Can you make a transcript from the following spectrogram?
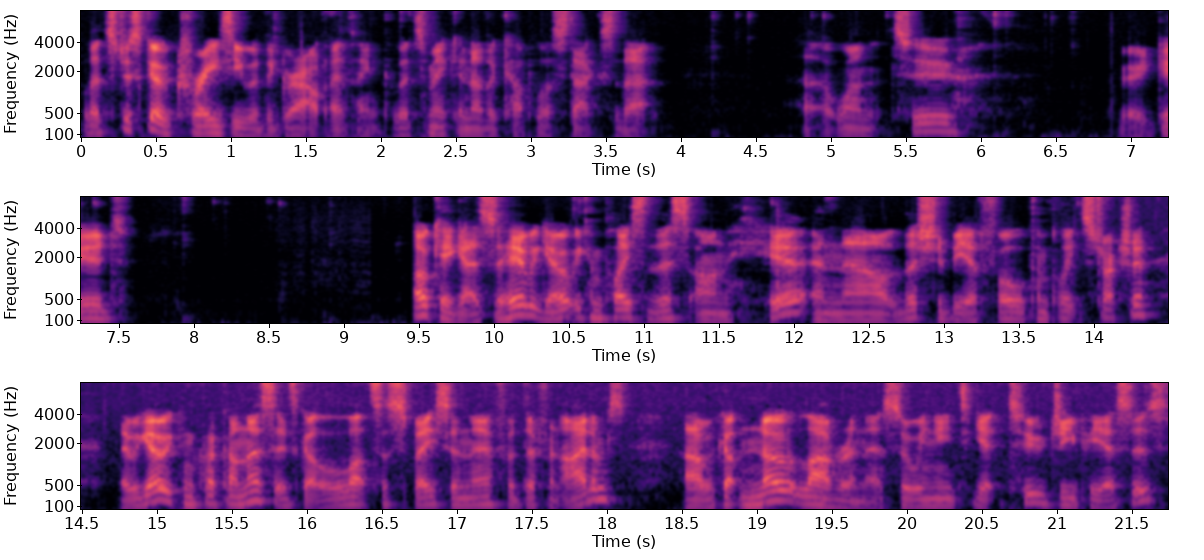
let's just go crazy with the grout, I think. Let's make another couple of stacks of that. Uh, one, two. Very good. Okay guys, so here we go. We can place this on here and now this should be a full complete structure. There we go, we can click on this. It's got lots of space in there for different items. Uh, we've got no lava in there, so we need to get two GPSs.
